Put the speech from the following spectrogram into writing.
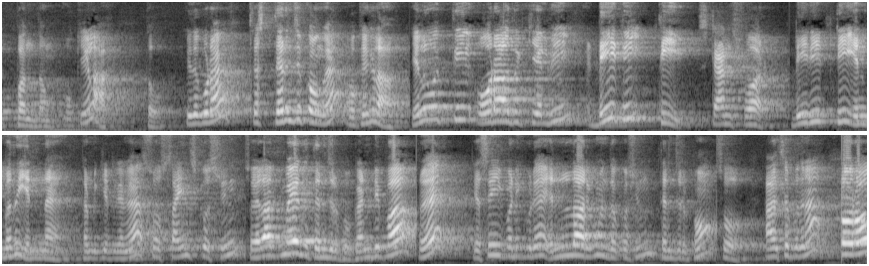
ஒப்பந்தம். ஓகேங்களா ஸோ இது கூட ஜஸ்ட் தெரிஞ்சுக்கோங்க ஓகேங்களா? எழுபத்தி ஓராவது கேள்வி டிடிடி ஸ்டாண்ட்ஸ் ஃபார் டிடிடி என்பது என்ன அப்படின்னு கேட்டிருக்காங்க. ஸோ சயின்ஸ் கொஸ்டின் ஸோ எல்லாருக்குமே இது தெரிஞ்சிருக்கும். கண்டிப்பாக ஒரு எஸ்ஐ படிக்கக்கூடிய எல்லாருக்குமே இந்த கொஸ்டின் தெரிஞ்சிருக்கும். ஸோ ஆன்சர் பார்த்தீங்கன்னா குளோரோ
